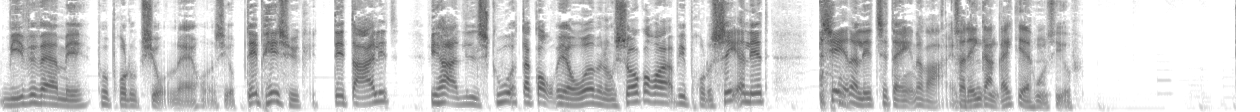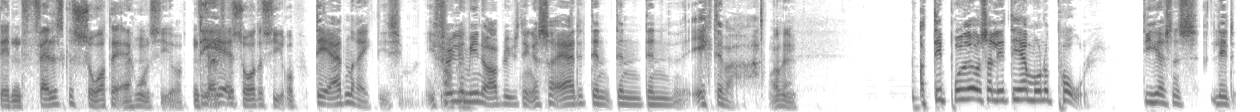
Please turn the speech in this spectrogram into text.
vi vil være med på produktionen af ahornsirup. Det er pishyggeligt. Det er dejligt. Vi har et lille skur, der går vi og med nogle sukkerrør. Vi producerer lidt, tjener lidt til dagen og vejen. Så er det ikke engang rigtig ahornsirup? Det er den falske sorte ahornsirup. Den Det falske er- sorte sirup. Det er den rigtige, Simon. Ifølge Okay. mine oplysninger, så er det den, den, den ægte vare. Okay. Og det bryder jo så lidt det her monopol. De her sådan lidt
